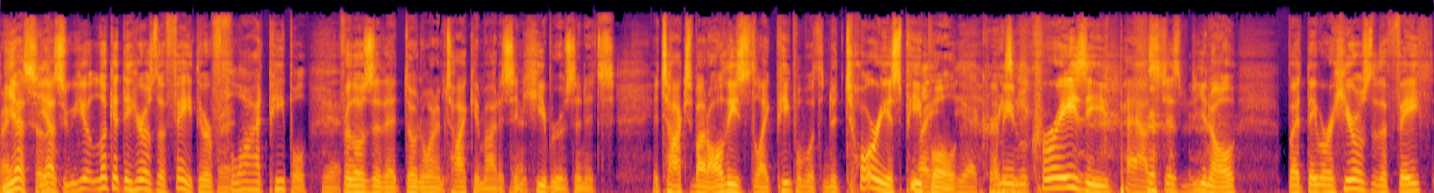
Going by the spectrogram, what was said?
Right? Yes, So- yes. You look at the heroes of the faith; they're flawed people. Yeah. For those that don't know what I'm talking about, it's in Hebrews, and it's it talks about all these like people with notorious people. yeah, crazy. I mean, crazy. crazy past, just you know, but they were heroes of the faith.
